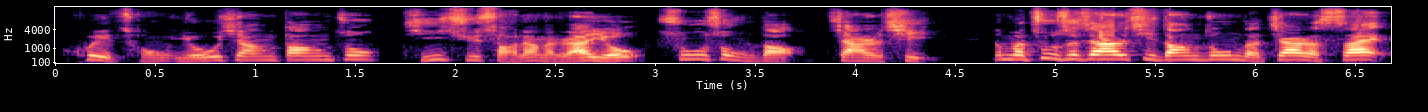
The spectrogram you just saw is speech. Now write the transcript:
会从油箱当中提取少量的燃油，输送到加热器。那么驻车加热器当中的加热塞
